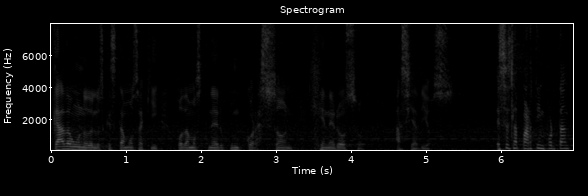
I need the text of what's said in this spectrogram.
cada uno de los que estamos aquí podamos tener un corazón generoso hacia Dios. Esa es la parte importante.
